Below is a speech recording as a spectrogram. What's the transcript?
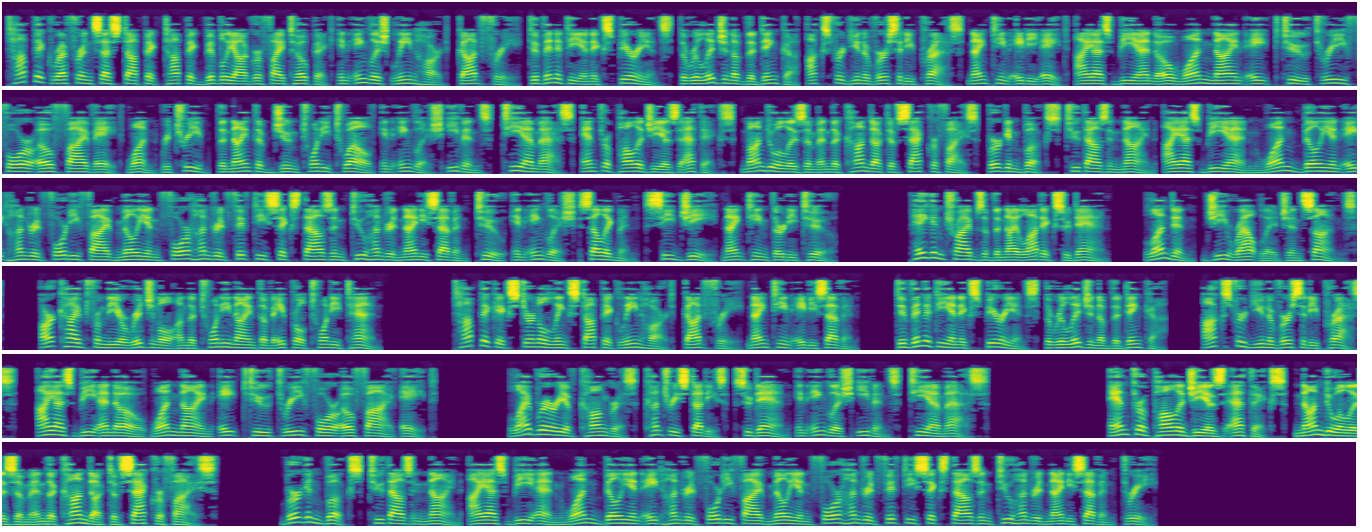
Topic references topic topic Bibliography topic In English Lienhardt, Godfrey, Divinity and Experience, The Religion of the Dinka, Oxford University Press 1988, ISBN 0198234058-1 retrieved, 9 June 2012 in English Evens, TMS, Anthropology as Ethics, Nondualism and the Conduct of Sacrifice, Berghahn Books 2009, ISBN 1845456456 6297 in English Seligman, C. G. 1932. Pagan Tribes of the Nilotic Sudan. London, G. Routledge and Sons. Archived from the original on 29 April 2010. Topic external links Topic Lienhardt, Godfrey 1987. Divinity and Experience, The Religion of the Dinka. Oxford University Press. ISBN 0-19-823405-8. Library of Congress, Country Studies, Sudan in English Evens, TMS. Anthropology as Ethics, Nondualism and the Conduct of Sacrifice. Berghahn Books 2009, ISBN 1845456297-3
